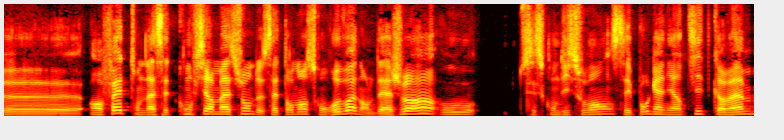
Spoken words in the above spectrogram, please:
euh, en fait, on a cette confirmation de cette tendance qu'on revoit dans le DH20 où c'est ce qu'on dit souvent, c'est pour gagner un titre quand même.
